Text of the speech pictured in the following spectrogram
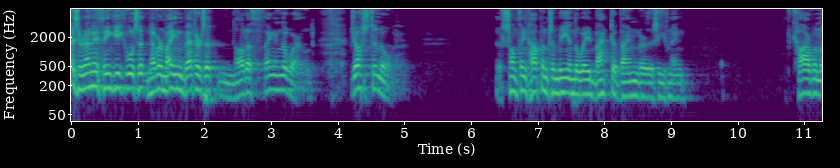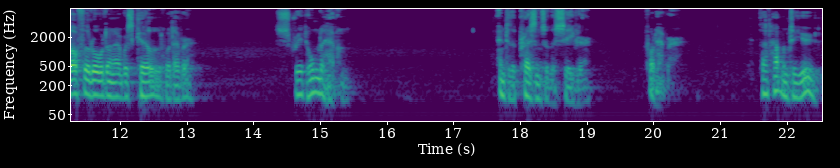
Is there anything equals it? Never mind betters it. Not a thing in the world. Just to know that something happened to me in the way back to Bangor this evening. The car went off the road and I was killed, whatever. Straight home to heaven. Into the presence of the Savior forever. If that happened to you,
